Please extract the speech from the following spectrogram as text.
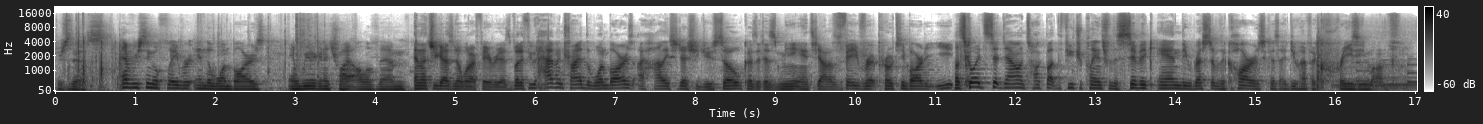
here's this. Every single flavor in the one bars and we are gonna try all of them and let you guys know what our favorite is. But if you haven't tried the one bars, I highly suggest you do so because it is me and Tiana's favorite protein bar to eat. Let's go ahead and sit down and talk about the future plans for the Civic and the rest of the cars because I do have a crazy month.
